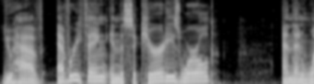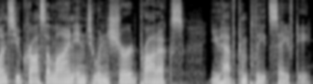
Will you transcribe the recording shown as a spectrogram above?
You have everything in the securities world, and then once you cross a line into insured products, you have complete safety.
